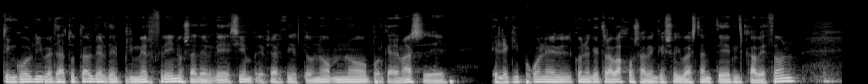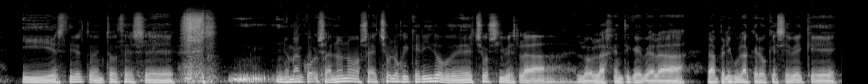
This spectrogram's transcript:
tengo libertad total desde el primer frame, o sea, desde siempre, o sea, es cierto, no, no, porque además eh, el equipo con el, con el que trabajo saben que soy bastante cabezón y es cierto, entonces eh, no me han, o sea, no, no, o sea, he hecho lo que he querido, de hecho, si ves la, lo- la gente que vea la, la película, creo que se ve que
